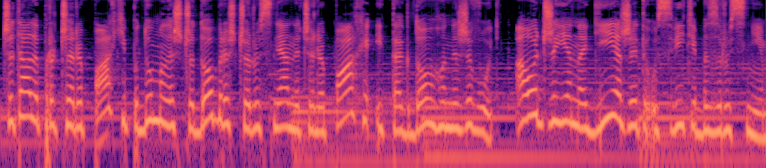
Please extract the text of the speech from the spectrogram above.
Читали про черепах і подумали, що добре, що русняни черепахи і так довго не живуть. А отже, є надія жити у світі без русні.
